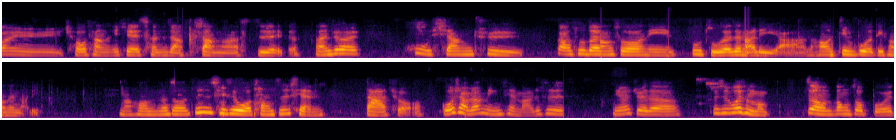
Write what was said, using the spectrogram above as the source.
关于球场的一些成长上啊之类的，反正就会互相去告诉对方说你不足的在哪里啊，然后进步的地方在哪里。然后那时候就是其实我从之前打球，国小比较明显吧，就是你会觉得就是为什么这种动作不会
